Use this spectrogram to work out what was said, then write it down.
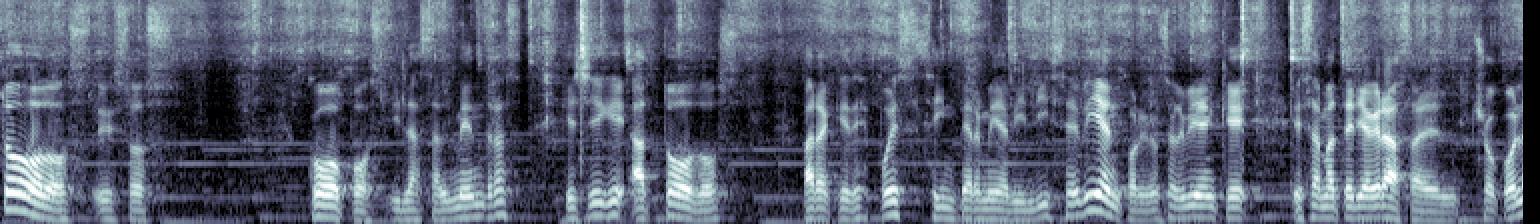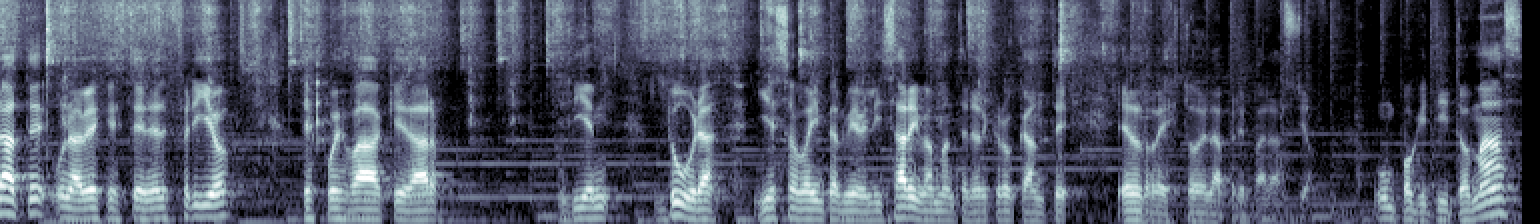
todos esos copos y las almendras, que llegue a todos para que después se impermeabilice bien, porque no se olviden que esa materia grasa del chocolate, una vez que esté en el frío, después va a quedar bien dura y eso va a impermeabilizar y va a mantener crocante el resto de la preparación. Un poquitito más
